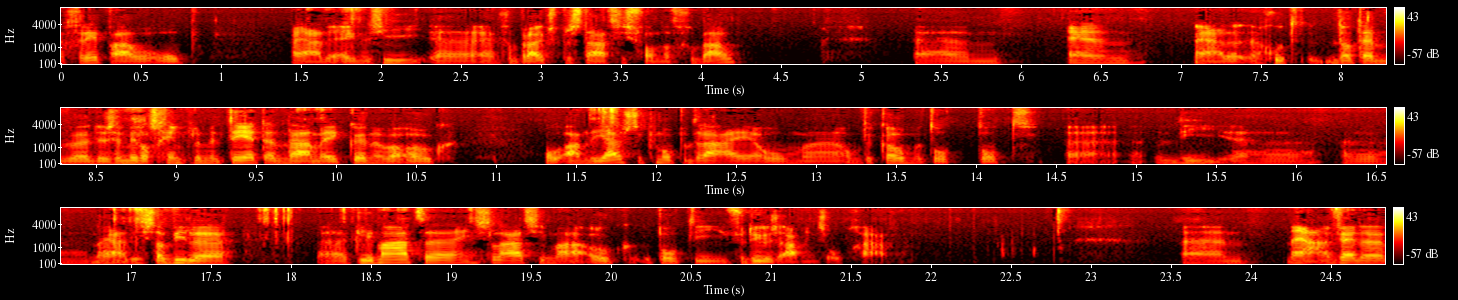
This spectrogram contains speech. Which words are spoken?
grip houden op nou ja, de energie- en gebruiksprestaties van het gebouw. Um, en nou ja, dat, goed, dat hebben we dus inmiddels geïmplementeerd en daarmee kunnen we ook aan de juiste knoppen draaien om, uh, om te komen tot, tot uh, die, nou ja, die stabiele klimaatinstallatie, maar ook tot die verduurzamingsopgave. Um, nou ja, verder,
